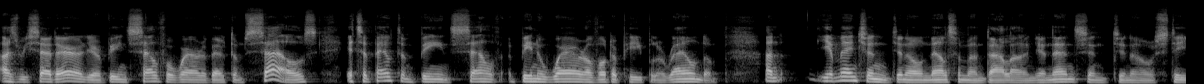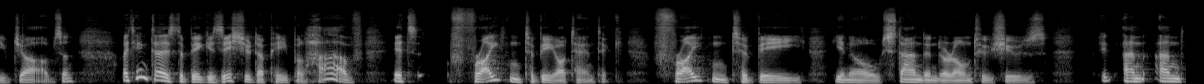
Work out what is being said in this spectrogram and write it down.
as we said earlier, being self-aware about themselves, it's about them being self, being aware of other people around them. And you mentioned, you know, Nelson Mandela, and you mentioned, you know, Steve Jobs, and I think that is the biggest issue that people have. It's frightened to be authentic, frightened to be, you know, stand in their own two shoes, and and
